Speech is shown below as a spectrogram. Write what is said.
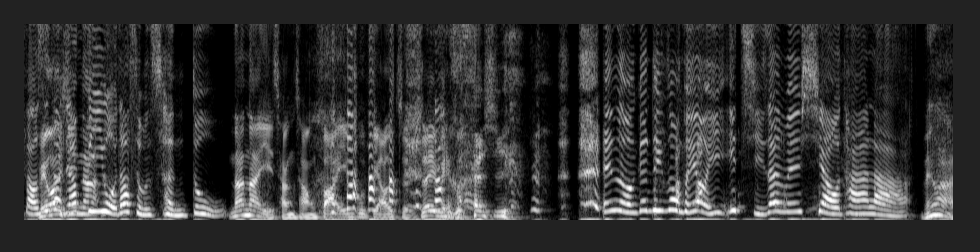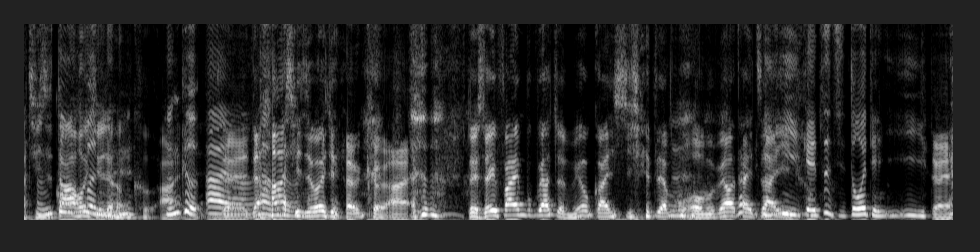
老师到底要逼我到什么程度？娜娜也常常发音不标准，所以没关系。哎，你怎么跟听众朋友一一起在那边笑他啦？没有啦，其实大家会觉得很可爱，很可爱啊。对，大家其实会觉得很可爱。对，所以发音不标准没有关系，这样我们不要太在意。给自己多一点意义。对。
